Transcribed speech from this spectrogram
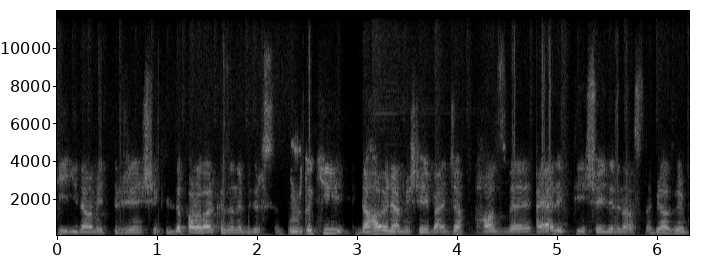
iyi idame ettireceğin şekilde paralar kazanabilirsin. Buradaki daha önemli şey bence haz ve hayal ettiğin şeylerin aslında biraz böyle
